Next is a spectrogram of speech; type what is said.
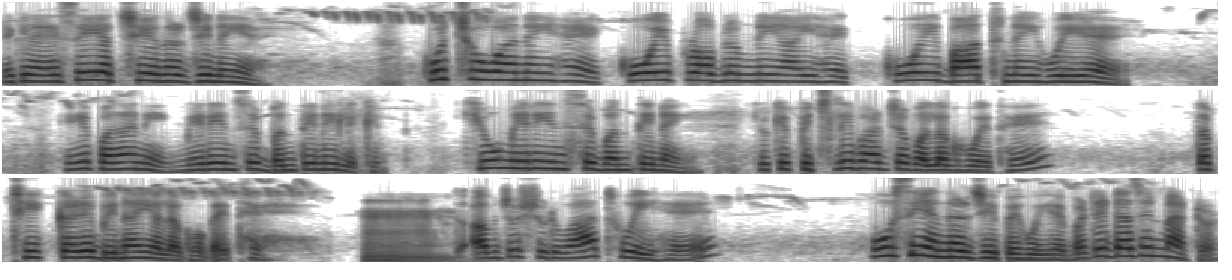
लेकिन ऐसे ही अच्छी एनर्जी नहीं है। कुछ हुआ नहीं है कोई प्रॉब्लम नहीं आई है कोई बात नहीं हुई है। ये पता नहीं मेरी इनसे बनती नहीं लेकिन क्यों मेरी इनसे बनती नहीं? क्योंकि पिछली बार जब अलग हुए थे तब ठीक करे बिना ही अलग हो गए थे। हम्म। तो अब जो शुरुआत हुई है वो उसी एनर्जी पे हुई है बट इट डजेंट मैटर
